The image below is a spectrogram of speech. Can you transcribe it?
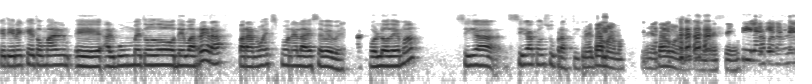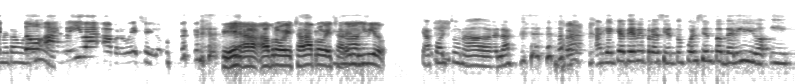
que tiene que tomar eh, algún método de barrera para no exponer a ese bebé. Por lo demás, siga, siga con su práctica. Meta mano. Meta mano. si le tiene arriba, aprovechelo. Sí, aprovechar, aprovechar el líbido. Qué afortunado, ¿verdad? Alguien que tiene 300% de líbido y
